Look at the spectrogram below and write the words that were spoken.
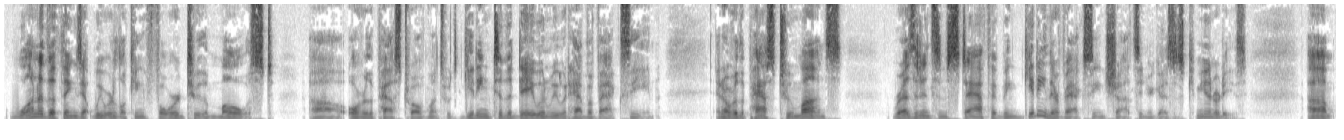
one of the things that we were looking forward to the most uh, over the past 12 months was getting to the day when we would have a vaccine. And over the past two months, residents and staff have been getting their vaccine shots in your guys' communities. Um,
